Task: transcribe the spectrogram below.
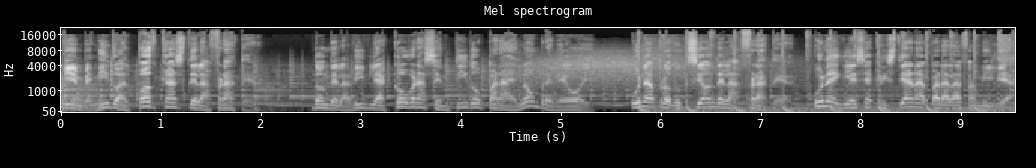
Bienvenido al podcast de la Frater, donde la Biblia cobra sentido para el hombre de hoy. Una producción de la Frater, una iglesia cristiana para la familia.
